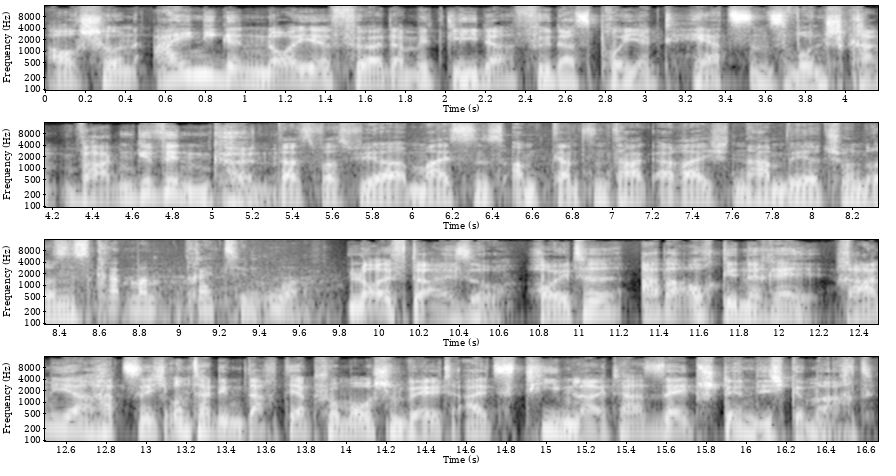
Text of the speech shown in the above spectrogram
auch schon einige neue Fördermitglieder für das Projekt Herzenswunsch Krankenwagen gewinnen können. Das, was wir meistens am ganzen Tag erreichen, haben wir jetzt schon Es drin. ist gerade mal 13 Uhr. Läuft also. Heute, aber auch generell. Ramia hat sich unter dem Dach der Promotion-Welt als Teamleiter selbstständig gemacht.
